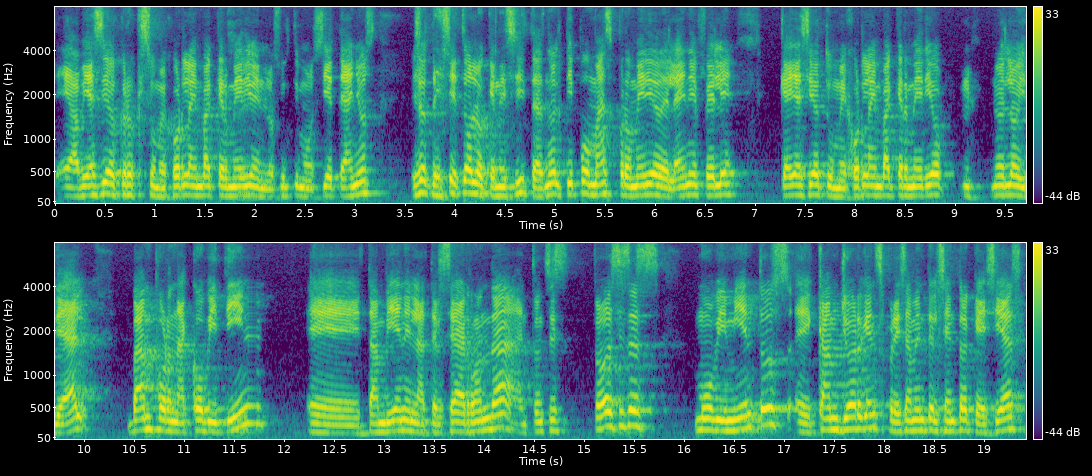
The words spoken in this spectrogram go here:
eh, había sido creo que su mejor linebacker medio en los últimos siete años eso te dice todo lo que necesitas, ¿no? El tipo más promedio de la NFL que haya sido tu mejor linebacker medio mm, no es lo ideal. Van por Nakobe Dean, eh, también en la tercera ronda. Entonces, todos esos movimientos, eh, Cam Jorgens, precisamente el centro que decías,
